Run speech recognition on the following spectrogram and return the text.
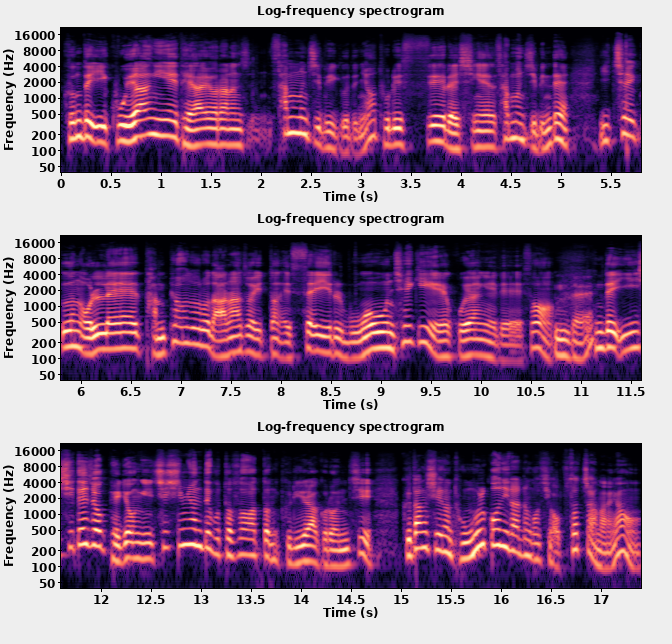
그런데 이 고양이에 대하여라는 산문집이거든요. 도리스 레싱의 산문집인데 이 책은 원래 단편으로 나눠져 있던 에세이를 모은 책이에요. 고양이에 대해서. 네. 근데 이 시대적 배경이 70년대부터 써왔던 글이라 그런지 그 당시에는 동물권이라는 것이 없었잖아요.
